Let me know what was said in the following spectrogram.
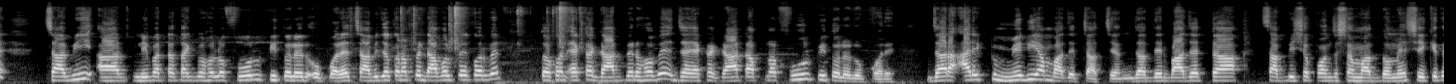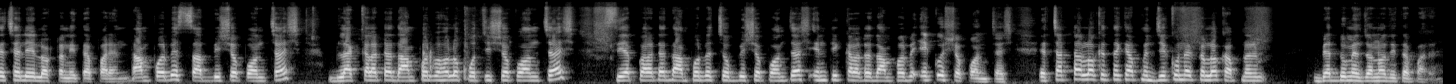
চাবি আর লিভারটা থাকবে হলো ফুল পিতলের উপরে। চাবি যখন আপনি ডাবল পে করবেন, তখন একটা গার্ড বের হবে যা একটা গার্ড আপনার ফুল পিতলের উপরে। যারা আরেকটু মিডিয়াম বাজেট চাচ্ছেন, যাদের বাজেটটা ছাব্বিশশো পঞ্চাশের মাধ্যমে, সেক্ষেত্রে চাইলে এই লকটা নিতে পারেন। দাম পড়বে ছাব্বিশশো পঞ্চাশ ব্ল্যাক কালারটার দাম পড়বে হলো পঁচিশশো পঞ্চাশ সিএফ কালারটার দাম পড়বে চব্বিশশো পঞ্চাশ এন্টিক কালারটার দাম পড়বে একুশশো পঞ্চাশ। এই চারটা লকের থেকে আপনি যে কোনো একটা লক আপনার বেডরুমের জন্য দিতে পারেন।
